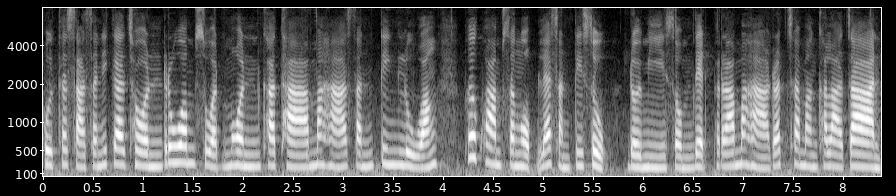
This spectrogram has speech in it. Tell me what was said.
พุทธศาสนิกชน ร่วมสวดมนต์คาถามหาสันติงหลวง เพื่อความสงบและสันติสุข โดยมีสมเด็จพระมหารัชมังคลาจารย์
